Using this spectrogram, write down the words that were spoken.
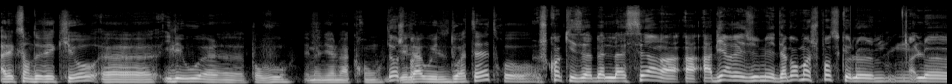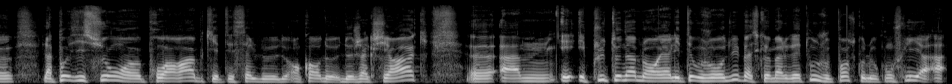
Alexandre Devecchio, euh, il est où euh, pour vous, Emmanuel Macron? Non, Il est crois- là où il doit être Je crois qu'Isabelle Lasserre a, a- a bien résumé. D'abord, moi, je pense que le, le- la position euh, pro-arabe, qui était celle de, de- encore de, de Jacques Chirac, euh, a- est, est plus tenable en réalité aujourd'hui parce que malgré tout, je pense que le conflit a,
